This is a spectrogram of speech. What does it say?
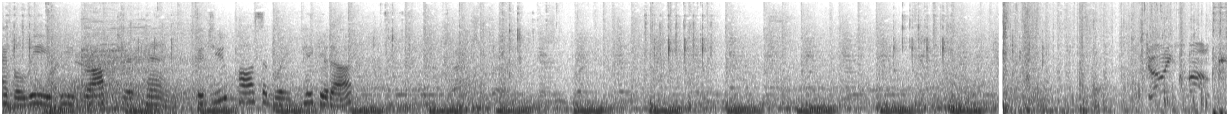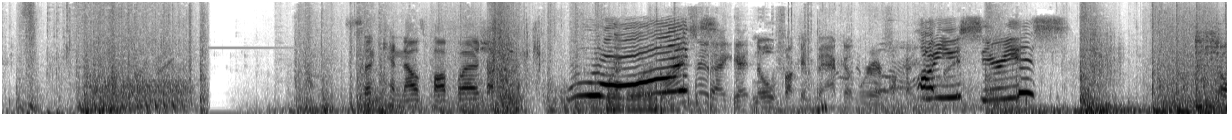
I believe you dropped your pen. Could you possibly pick it up? Sent Ken pop flash. Why is it I get no fucking backup where fucking Are you serious? Don't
